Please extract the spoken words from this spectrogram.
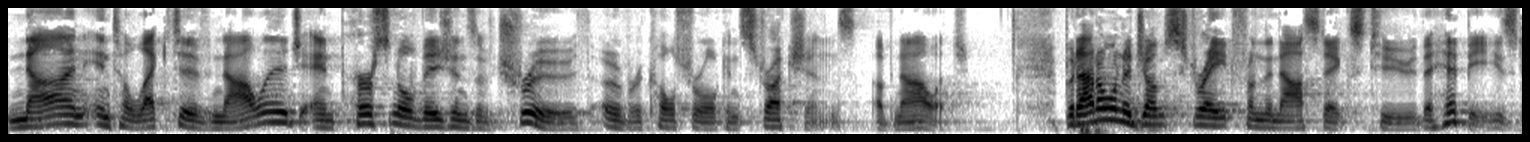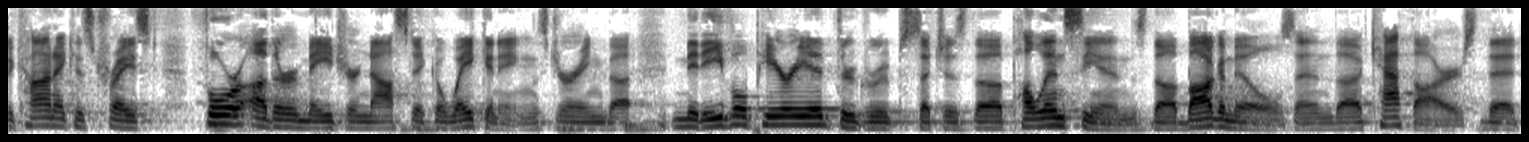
non intellective knowledge and personal visions of truth over cultural constructions of knowledge. But I don't want to jump straight from the Gnostics to the hippies. DeConick has traced four other major Gnostic awakenings during the medieval period through groups such as the Paulicians, the Bogomils, and the Cathars that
